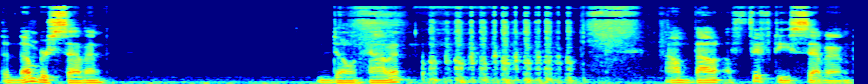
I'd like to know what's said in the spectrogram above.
The number 7. Don't have it. How about a 57?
